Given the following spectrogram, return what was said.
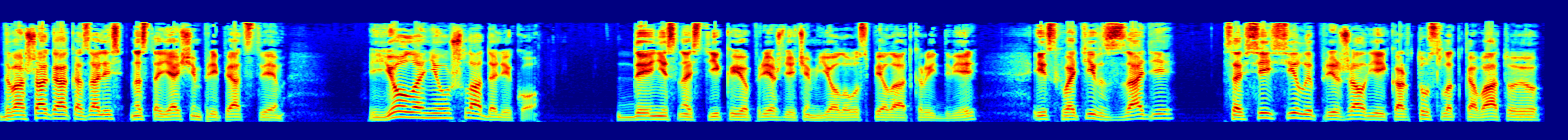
Два шага оказались настоящим препятствием. Йола не ушла далеко. Деннис настиг ее, прежде чем Йола успела открыть дверь, и, схватив сзади, со всей силы прижал ей к рту сладковатую,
